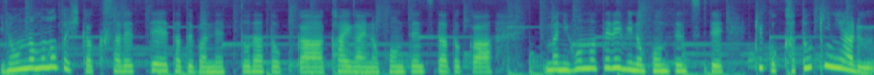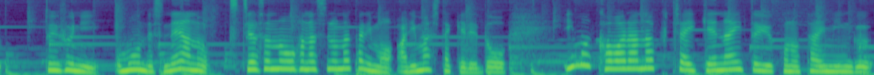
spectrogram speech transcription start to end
ういろんなものと比較されて例えばネットだとか海外のコンテンツだとか、まあ、日本のテレビのコンテンツって結構過渡期にあるというふうに思うんですね。あの土屋さんのお話の中にもありましたけれど今変わらなくちゃいけないというこのタイミング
